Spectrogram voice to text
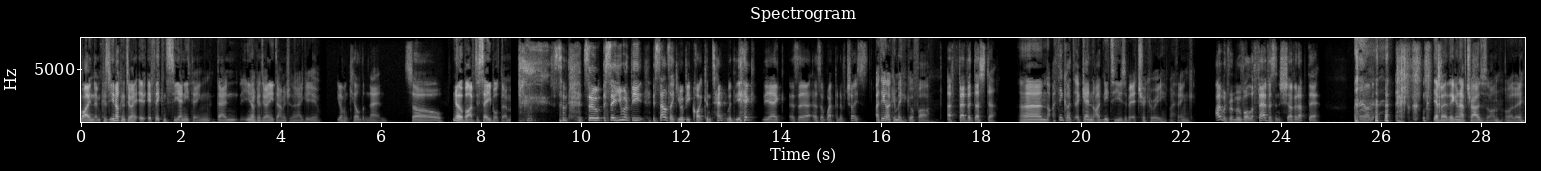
blind them because you're not going to do any. If they can see anything, then you're not going to do any damage with an egg, are you? You haven't killed them then, so No, but I've disabled them. so so so you would be. It sounds like you would be quite content with the egg, the egg as a as a weapon of choice. I think I can make it go far. A feather duster. Um, I think I'd, again I'd need to use a bit of trickery. I think. I would remove all the feathers and shove it up there. You know I mean? Yeah, but they're gonna have trousers on, or are they?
